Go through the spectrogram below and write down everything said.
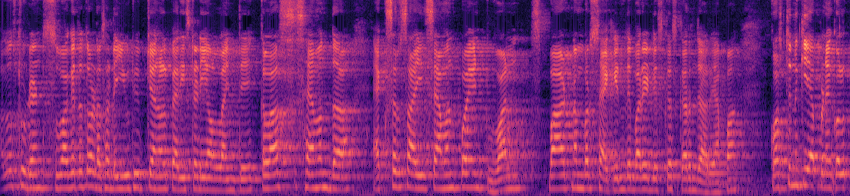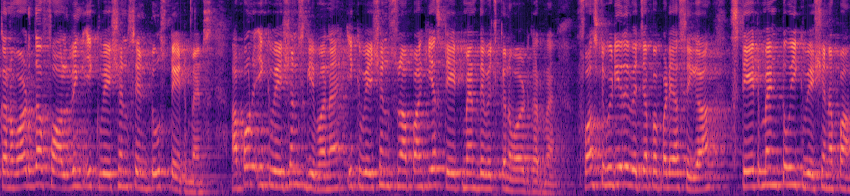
ਹੈਲੋ ਸਟੂਡੈਂਟ ਸਵਾਗਤ ਹੈ ਤੁਹਾਡਾ ਸਾਡੇ YouTube channel Perry study online ਤੇ। ਕਲਾਸ 7 ਦਾ ਐਕਸਰਸਾਈਜ਼ 7.1 ਪਾਰਟ ਨੰਬਰ 2 ਦੇ ਬਾਰੇ ਡਿਸਕਸ ਕਰਨ ਜਾ ਰਹੇ ਹਾਂ ਆਪਾਂ। ਕੁਐਸਚਨ ਕੀ ਆਪਣੇ ਕੋਲ? Convert the following equations into statements ਆਪਾਂ ਨੂੰ ਇਕੁਏਸ਼ਨਸ ਗਿਵਨ ਹੈ। ਇਕੁਏਸ਼ਨਸ ਨੂੰ ਆਪਾਂ ਕੀ ਹੈ? ਸਟੇਟਮੈਂਟ ਦੇ ਵਿੱਚ ਕਨਵਰਟ ਕਰਨਾ ਹੈ। ਫਸਟ ਵੀਡੀਓ ਦੇ ਵਿੱਚ ਆਪਾਂ ਪੜਿਆ ਸੀਗਾ ਸਟੇਟਮੈਂਟ ਟੂ ਇਕੁਏਸ਼ਨ ਆਪਾਂ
